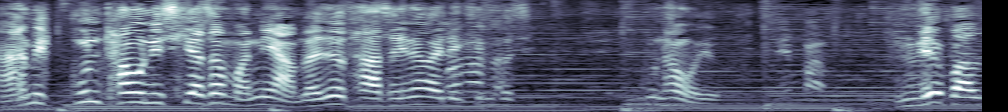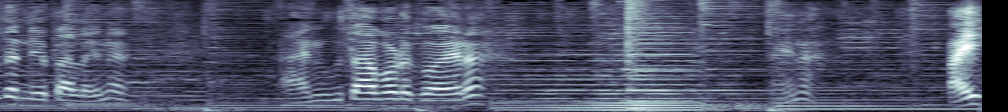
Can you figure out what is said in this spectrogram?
हामी कुन ठाउँ निस्किया छौँ भन्ने हामीलाई चाहिँ थाहा छैन अहिले एकछिनपछि कुन ठाउँ हो यो नेपाल त नेपाल होइन हामी उताबाट गएर होइन भाइ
